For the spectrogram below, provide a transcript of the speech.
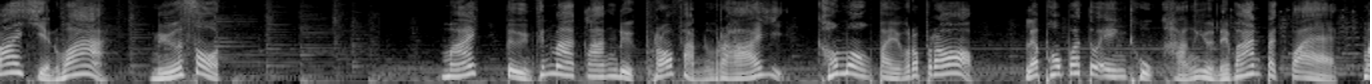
ป้ายเขียนว่า เนื้อสด ไมค์ตื่นขึ้นมากลางดึกเพราะฝันร้าย เขามองไปรอบๆ และพบว่าตัวเองถูกขังอยู่ในบ้านแปลกๆ ไม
